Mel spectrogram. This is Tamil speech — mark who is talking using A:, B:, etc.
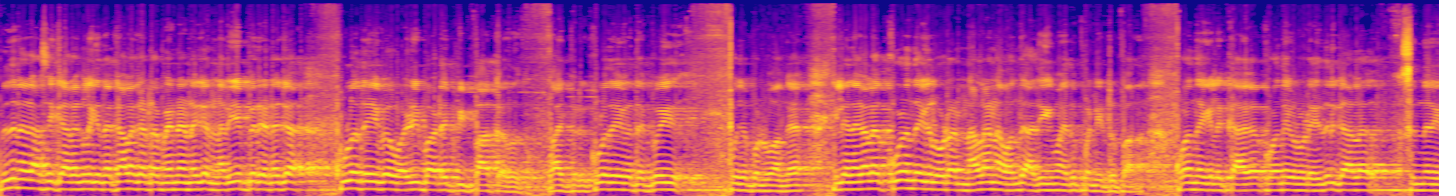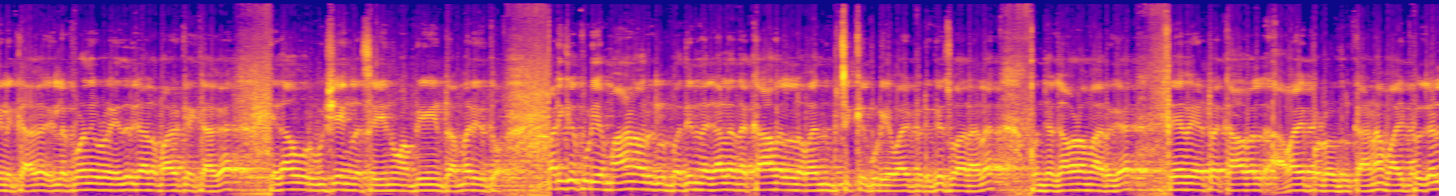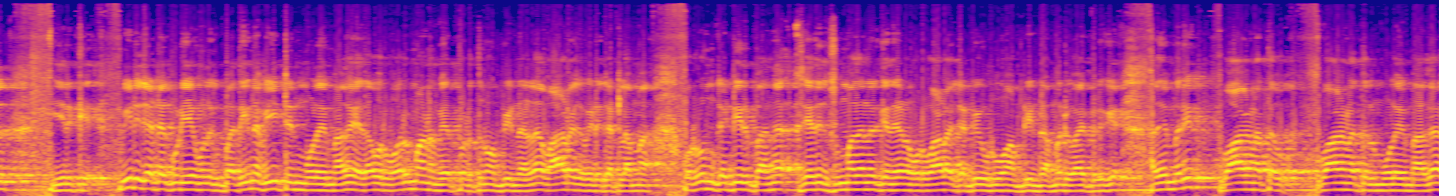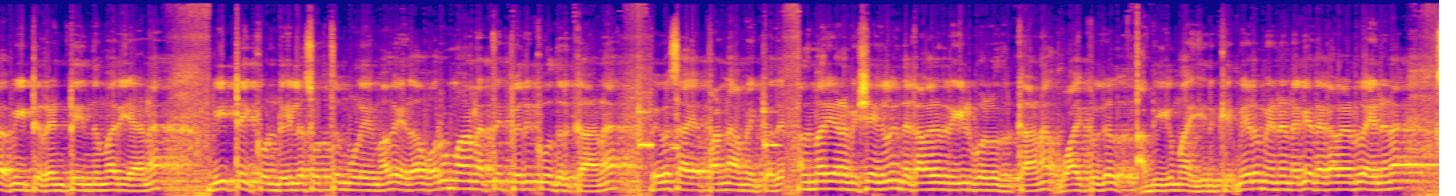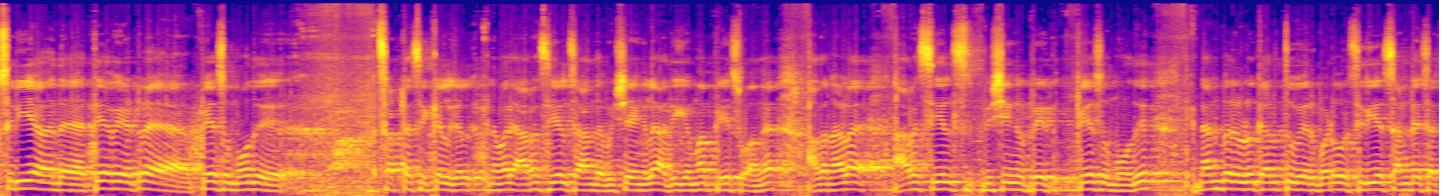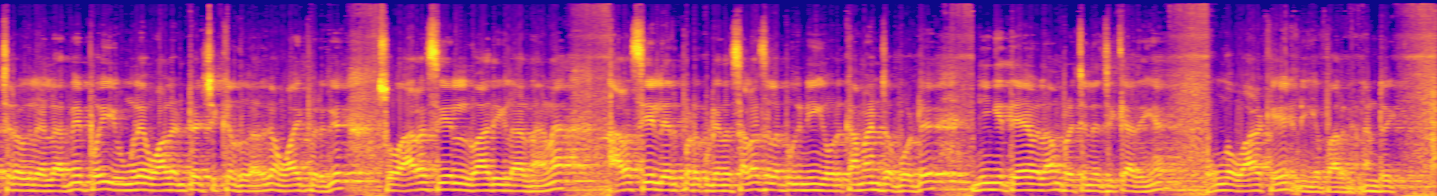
A: மிதுன ராசிக்காரங்களுக்கு இந்த காலகட்டம் என்னன்னாக்க நிறைய பேர் எனக்கு குலதெய்வ வழிபாடை போய் பார்க்கறது வாய்ப்பு இருக்குது குலதெய்வத்தை போய் பூஜை பண்ணுவாங்க. இல்லை இந்த கால குழந்தைகளோட நலனை வந்து அதிகமாக இது பண்ணிட்டு இருப்பாங்க. குழந்தைகளுக்காக குழந்தைகளோட எதிர்கால சிந்தனைகளுக்காக இல்லை குழந்தைகளோட எதிர்கால வாழ்க்கைக்காக ஏதாவது ஒரு விஷயங்களை செய்யணும் அப்படின்ற மாதிரி இருக்கும். படிக்கக்கூடிய மாணவர்கள் பார்த்தீங்கன்னா இந்த காலம் இந்த காதலில் வந்து சிக்கக்கூடிய வாய்ப்பு இருக்குது ஸோ அதனால் கொஞ்சம் கவனமாக இருக்க தேவையற்ற காதல் வாய்ப்படுவதற்கான வாய்ப்புகள் இருக்குது வீடு கட்டக்கூடியவங்களுக்கு பார்த்தீங்கன்னா வீட்டின் மூலயமாக ஏதாவது ஒரு வருமானம் ஏற்படுத்தணும் அப்படின்றத வாடகை வீடு கட்டலாமா? ஒரு ரூம் கட்டியிருப்பாங்க. சரி சும்மா தானே இருக்க இந்த ஒரு வாடகை கட்டி விடுவோம் அப்படின்ற மாதிரி வாய்ப்பு இருக்குது அதே மாதிரி வாகனத்தை வாகனத்தின் மூலயமாக வீட்டு ரெண்ட்டு இந்த மாதிரியான வீட்டை கொண்டு இல்லை சொத்து மூலயமாக ஏதாவது வருமானத்தை பெருக்குவதற்கான விவசாய பண்ண அமைப்பது அந்த மாதிரியான விஷயங்களில் இந்த காலகட்டத்தில் ஈடுபடுவதற்கான வாய்ப்புகள் அதிகமாக இருக்குது மேலும் என்னென்னாக்கா இந்த காலகட்டத்தில் என்னென்னா சிறிய அந்த தேவையற்ற பேசும்போது சட்ட சிக்கல்கள் இந்த மாதிரி அரசியல் சார்ந்த விஷயங்களை அதிகமாக பேசுவாங்க. அதனால் அரசியல் விஷயங்கள் பே பேசும்போது நண்பர்களும் கருத்து வேறுபாடு ஒரு சிறிய சண்டை சச்சரவுகள் எல்லாமே போய் இவங்களே வாலண்டியர் சிக்கிறதுக்காக வாய்ப்பு இருக்குது ஸோ அரசியல்வாதிகளாக இருந்தாங்கன்னா அரசியல் ஏற்படக்கூடிய அந்த சலசலப்புக்கு நீங்கள் ஒரு கமெண்ட்ஸை போட்டு நீங்கள் தேவையில்லாமல் பிரச்சனை சிக்காதீங்க. உங்கள் வாழ்க்கையை நீங்கள் பாருங்கள் நன்றி.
